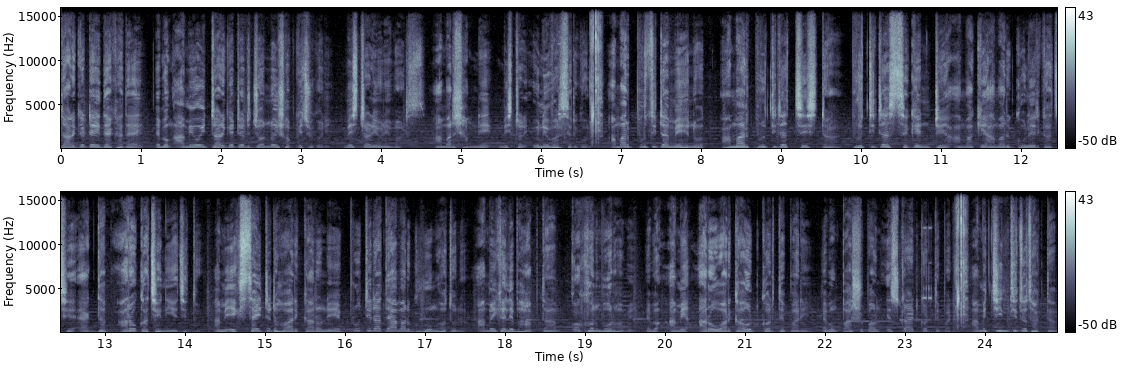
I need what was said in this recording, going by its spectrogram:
টার্গেটেই দেখা দেয় এবং আমি ওই টার্গেটের জন্যই সবকিছু করি। মিস্টার ইউনিভার্স, আমার সামনে মিস্টার ইউনিভার্সের গোল। আমার প্রতিটা মেহনত, আমার প্রতিটা চেষ্টা, প্রতিটা সেকেন্ডে আমাকে আমার গোলের কাছে এক ধাপ আরও কাছে নিয়ে যেত। আমি এক্সাইটেড হওয়ার কারণে প্রতি রাতে আমার ঘুম হতো না। আমি খালি ভাবতাম, কখন ভোর হবে এবং আমি আরও ওয়ার্কআউট করতে পারি এবং পাঁচশো পাউন্ড স্কোয়ার করতে পারি। আমি চিন্তিত থাকতাম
